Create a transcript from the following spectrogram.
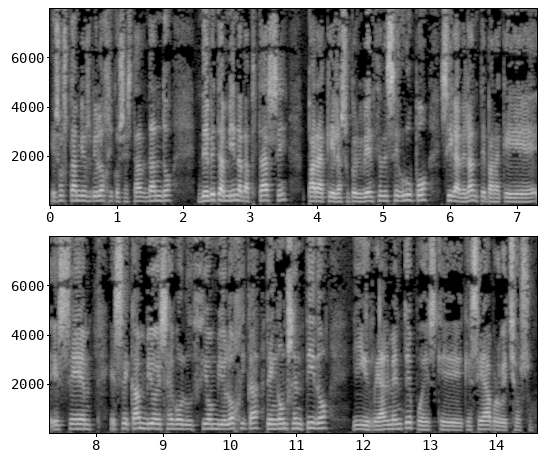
esos cambios biológicos se están dando debe también adaptarse para que la supervivencia de ese grupo siga adelante, para que ese, ese cambio, esa evolución biológica tenga un sentido y realmente pues que, sea provechoso.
